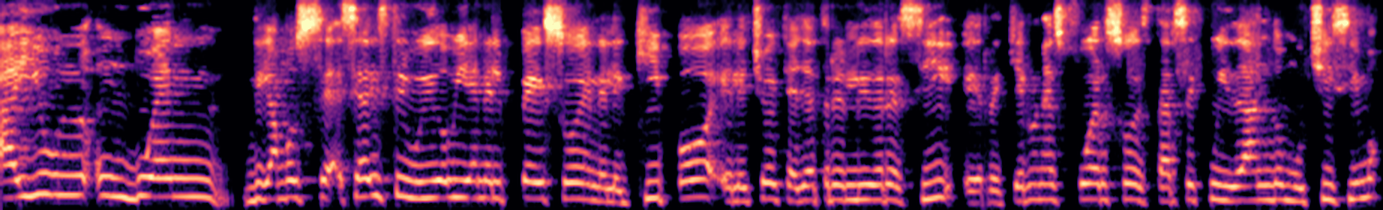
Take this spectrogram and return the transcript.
hay un, buen, digamos, se, ha distribuido bien el peso en el equipo. El hecho de que haya tres líderes sí eh, requiere un esfuerzo de estarse cuidando muchísimo,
